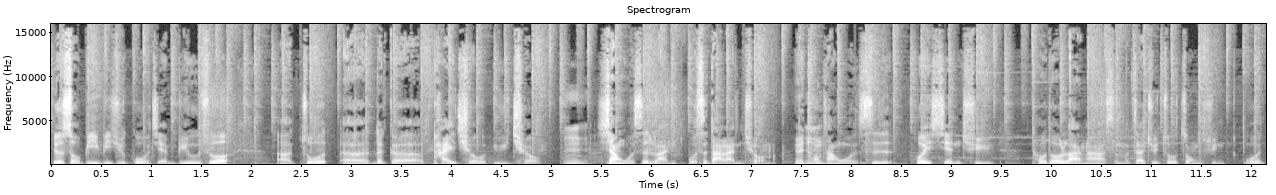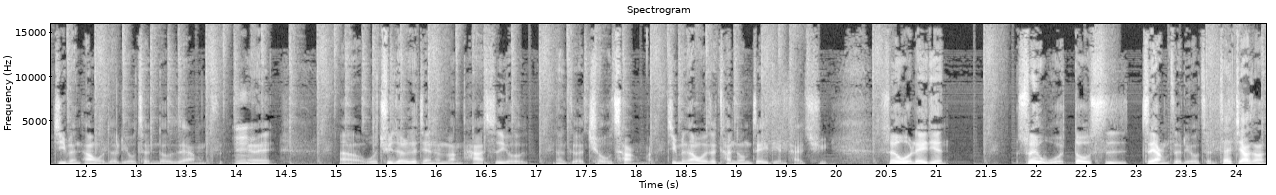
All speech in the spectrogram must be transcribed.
就是手臂必须过肩，比如说呃桌呃那个排球、羽球，嗯。像我是篮，我是打篮球嘛，因为通嗯常我是会先去投投篮啊什么，再去做重训。我基本上我的流程都是这样子，嗯。因为呃我去的那个健身房它是有那个球场嘛，基本上我是看中这一点才去，所以我那天，所以我都是这样子流程，再加上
